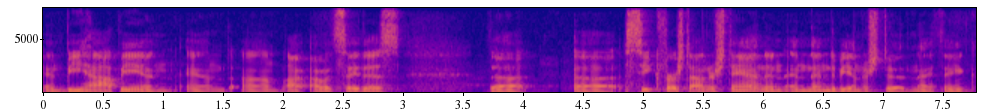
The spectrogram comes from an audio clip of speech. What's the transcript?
and be happy. And and um, I, I would say this that uh, seek first to understand and, and then to be understood. And I think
